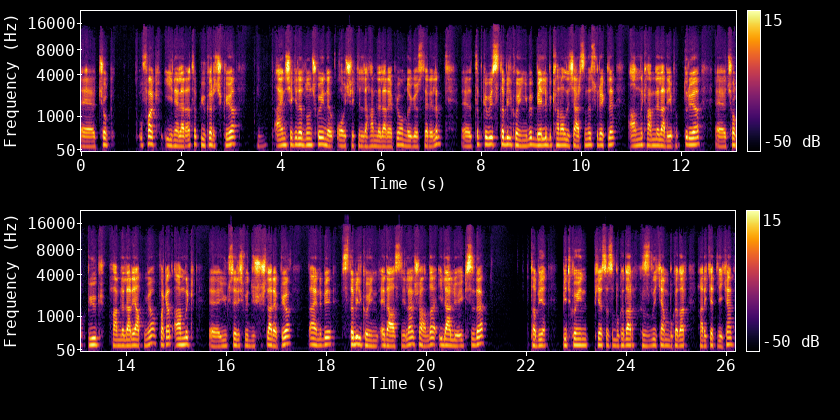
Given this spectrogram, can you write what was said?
e, çok ufak iğneler atıp yukarı çıkıyor. Aynı şekilde Launchcoin de o şekilde hamleler yapıyor. Onu da gösterelim. E, tıpkı bir stabil coin gibi belli bir kanal içerisinde sürekli anlık hamleler yapıp duruyor. E, çok büyük hamleler yapmıyor. Fakat anlık e, yükseliş ve düşüşler yapıyor. aynı bir stabil coin edasıyla şu anda ilerliyor ikisi de. Tabii Bitcoin piyasası bu kadar hızlıyken, bu kadar hareketliyken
